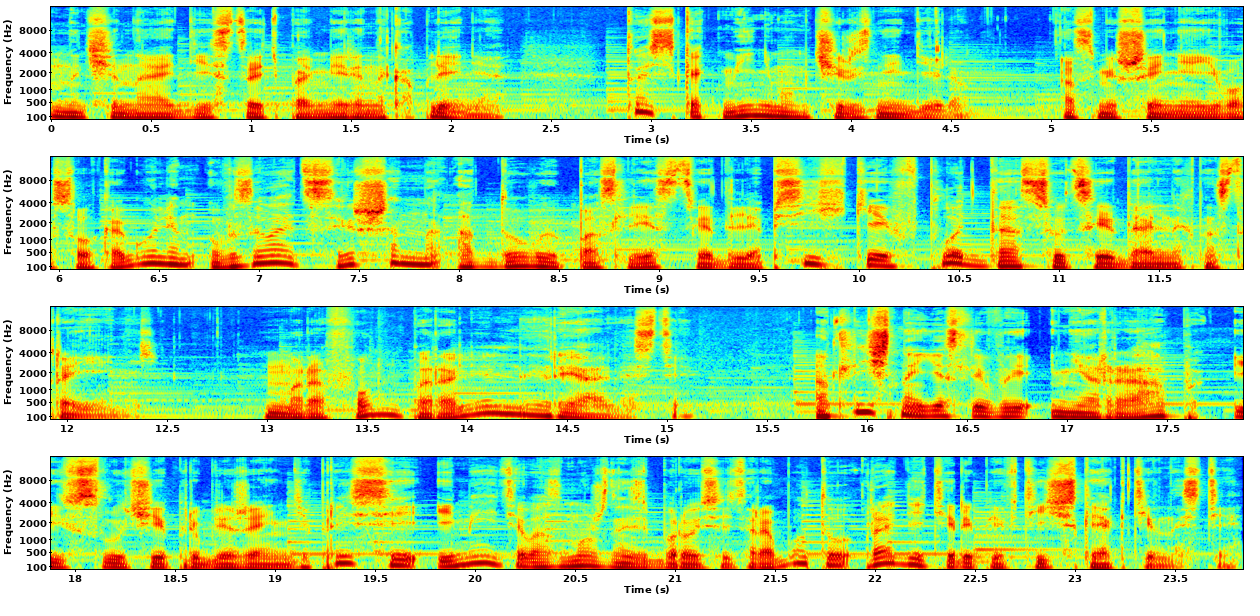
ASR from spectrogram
начинает действовать по мере накопления, то есть как минимум через неделю. А смешение его с алкоголем вызывает совершенно адовые последствия для психики вплоть до суицидальных настроений. Марафон параллельной реальности – Отлично, если вы не раб и в случае приближения депрессии имеете возможность бросить работу ради терапевтической активности.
